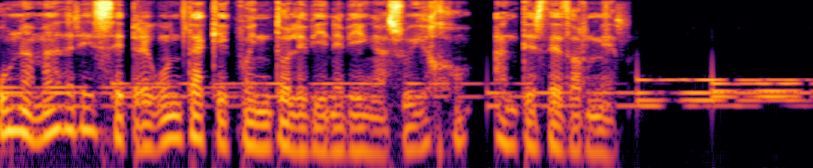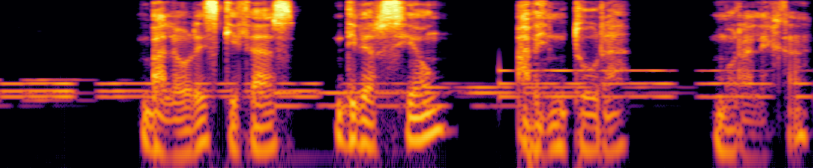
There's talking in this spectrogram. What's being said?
Una madre se pregunta qué cuento le viene bien a su hijo antes de dormir. Valores quizás, diversión, aventura, moraleja.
